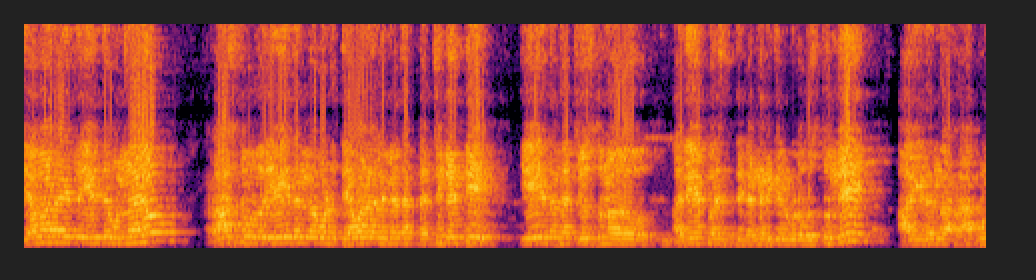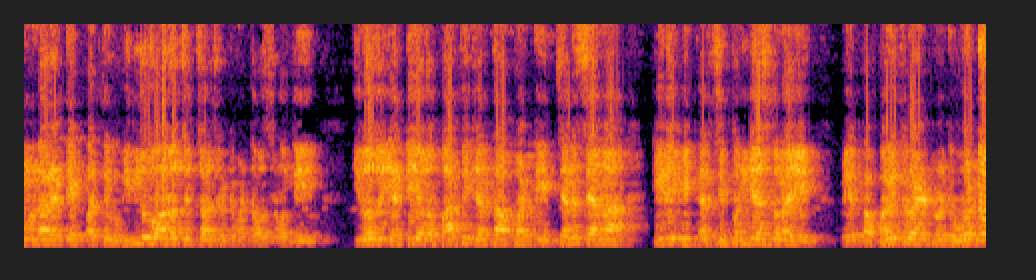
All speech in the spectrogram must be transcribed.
దేవాలయాలు ఏదైతే ఉన్నాయో రాష్ట్రంలో ఏ విధంగా వాళ్ళు దేవాలయాల మీద ఖర్చు కట్టి ఏ విధంగా చేస్తున్నారో అదే పరిస్థితి వెంకటగిరి కూడా వస్తుంది. ఆ విధంగా రాకుండా ఉండాలంటే ప్రతి హిందువు ఆలోచించాల్సినటువంటి అవసరం ఉంది. ఈ రోజు ఎన్డీఏలో భారతీయ జనతా పార్టీ జనసేన టీడీపీ కలిసి పనిచేస్తున్నాయి. మీ యొక్క పవిత్రమైనటువంటి ఓటు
